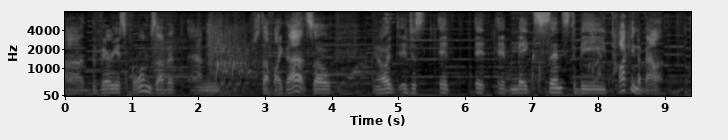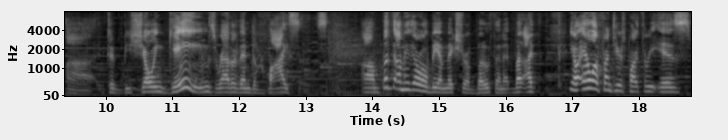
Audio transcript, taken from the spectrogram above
uh, the various forms of it and stuff like that. So, you know, it, it just it it it makes sense to be talking about uh, to be showing games rather than devices. Um, but I mean, there will be a mixture of both in it. But I, you know, Analog Frontiers Part Three is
